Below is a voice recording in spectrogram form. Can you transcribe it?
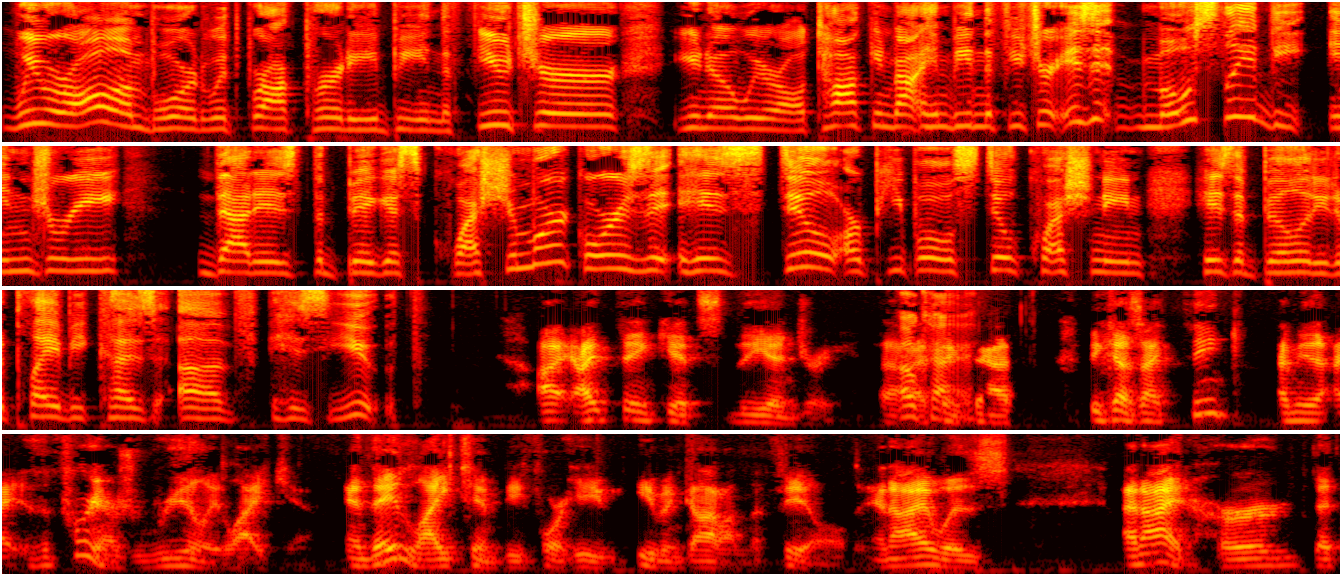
we were all on board with Brock Purdy being the future. You know, we were all talking about him being the future. Is it mostly the injury that is the biggest question mark, or is it his still? Are people still questioning his ability to play because of his youth? I, I think it's the injury. Uh, I Okay. think that because I think I mean I, the 49ers really like him, and they liked him before he even got on the field. And I was, and I had heard that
